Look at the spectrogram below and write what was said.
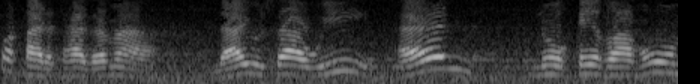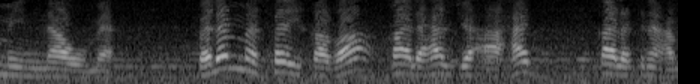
وقالت هذا ما لا يساوي أن نوقظه من نومه. فلما استيقظ قال هل جاء أحد؟ قالت نعم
